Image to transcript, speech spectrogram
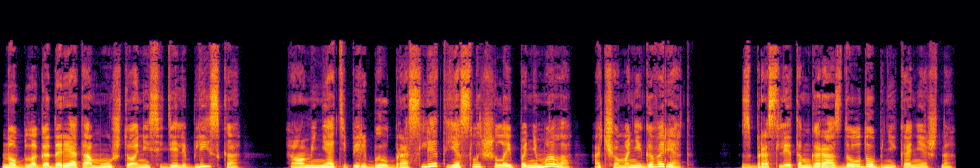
но благодаря тому, что они сидели близко, а у меня теперь был браслет, я слышала и понимала, о чем они говорят. С браслетом гораздо удобней, конечно.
